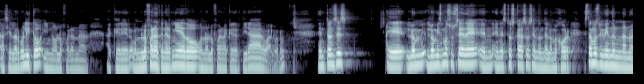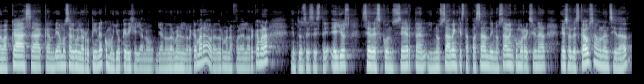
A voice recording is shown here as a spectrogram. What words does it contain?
hacia el, arbolito y no lo fueran a, a, querer, o no lo fueran a tener miedo, o no lo fueran a querer tirar o algo, ¿no? Entonces, eh, lo, mismo sucede en, estos casos en donde a lo mejor estamos viviendo en una nueva casa, cambiamos algo en la rutina, como yo que dije ya no, ya no duermen en la recámara, ahora duermen afuera de la recámara, entonces este, ellos se desconcertan y no saben qué está pasando y no saben cómo reaccionar, eso les causa una ansiedad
